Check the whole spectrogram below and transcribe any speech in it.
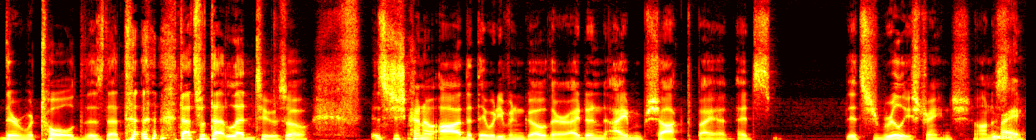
they were told is that that's what that led to. So it's just kind of odd that they would even go there. I didn't i'm shocked by it. It's it's really strange honestly. Right.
